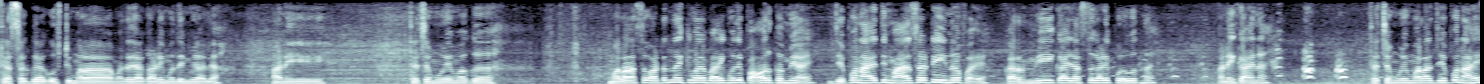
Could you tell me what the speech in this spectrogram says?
त्या सगळ्या गोष्टी मला माझ्या या गाडीमध्ये मिळाल्या. आणि त्याच्यामुळे मग मला असं वाटत नाही की माझ्या बाईकमध्ये पॉवर कमी आहे. जे पण आहे ती माझ्यासाठी इनफ आहे. कारण मी काय जास्त गाडी पळवत नाही आणि काय नाही. त्याच्यामुळे मला जे पण आहे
